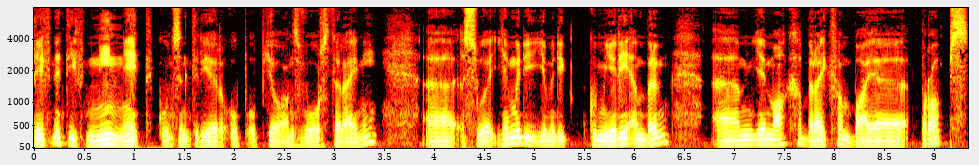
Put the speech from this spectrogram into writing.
definitief nie net konsentreer op op jou Hans Worstery nie. Uh so jy moet die jy moet die komedie inbring. Ehm um, jy maak gebruik van baie props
